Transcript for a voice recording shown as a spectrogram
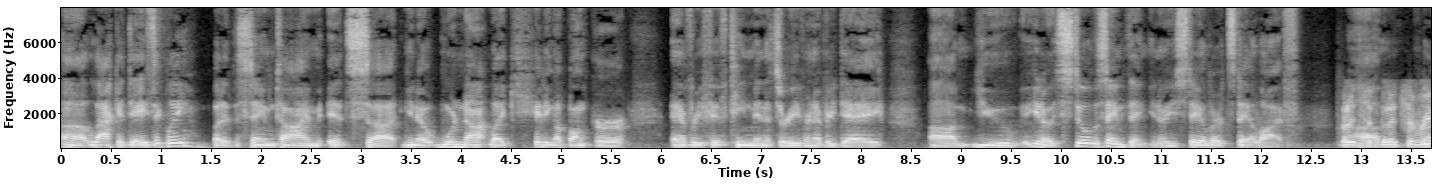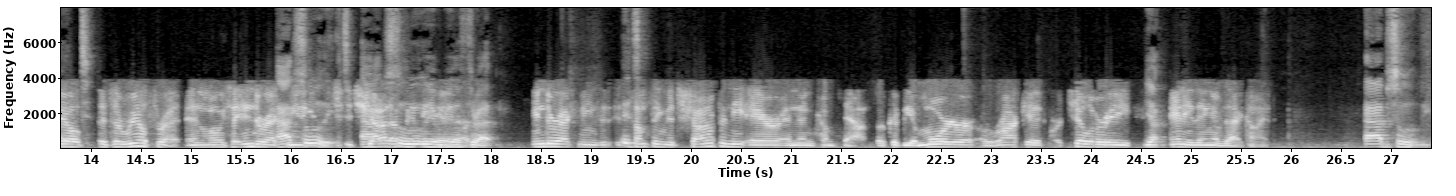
uh, lackadaisically, but at the same time, it's uh, you know we're not like hitting a bunker every 15 minutes or even every day um, you you know it's still the same thing. You know, you stay alert, stay alive. But it's a, Um, but it's a real but- it's a real threat. And when we say indirect, Absolutely. it's, It's shot absolutely up in a the real air. threat. Indirect means it- it's, something that's shot up in the air and then comes down. So it could be a mortar, a rocket, artillery, anything of that kind. Absolutely,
